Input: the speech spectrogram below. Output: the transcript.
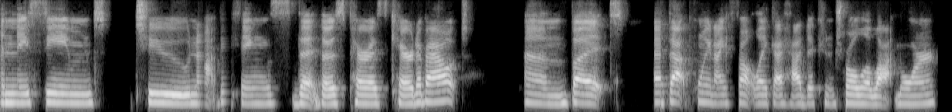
and they seemed to not be things that those paras cared about um, but at that point, I felt like I had to control a lot more.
